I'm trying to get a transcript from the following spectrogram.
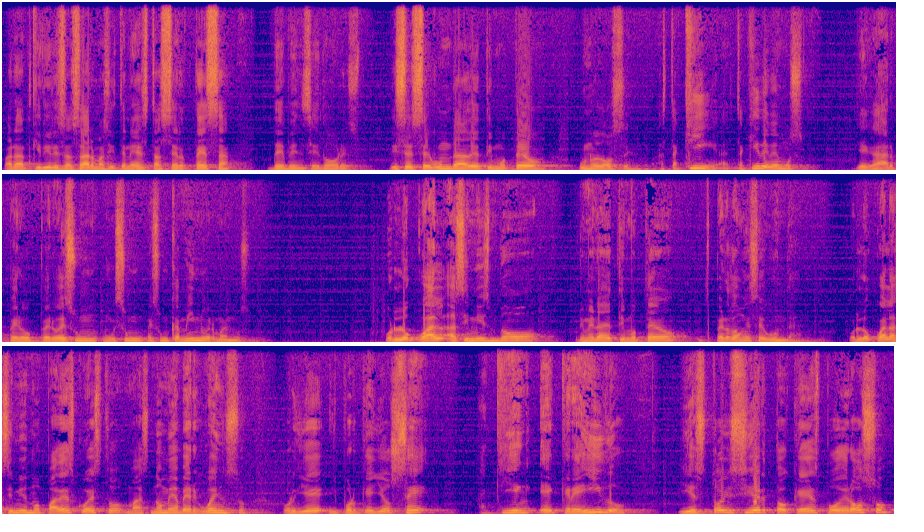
para adquirir esas armas y tener esta certeza de vencedores. Dice segunda de Timoteo 1.12, hasta aquí, hasta aquí debemos llegar, pero, pero es, un, es, un, es un camino, hermanos. Por lo cual, asimismo, primera de Timoteo, perdón, es segunda. Por lo cual, asimismo, padezco esto, mas no me avergüenzo, y porque yo sé a quién he creído y estoy cierto que es poderoso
